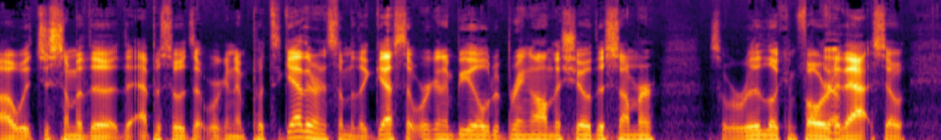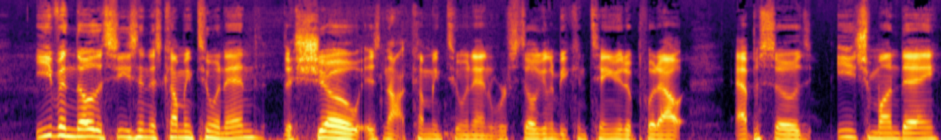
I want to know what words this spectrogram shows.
uh, with just some of the the episodes that we're going to put together and some of the guests that we're going to be able to bring on the show this summer. So we're really looking forward to that. So even though the season is coming to an end, the show is not coming to an end. We're still going to be continue to put out episodes each Monday.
